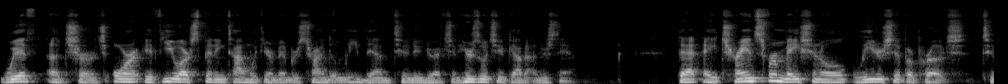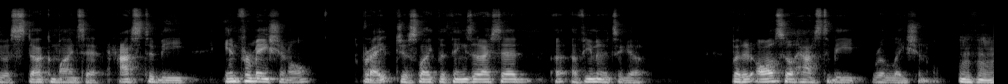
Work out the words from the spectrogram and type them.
with a church, or if you are spending time with your members trying to lead them to a new direction, here's what you've got to understand that a transformational leadership approach to a stuck mindset has to be informational Right. just like the things that I said a, a few minutes ago. But it also has to be relational, Mm-hmm.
